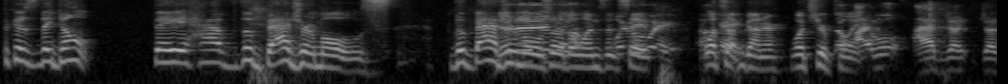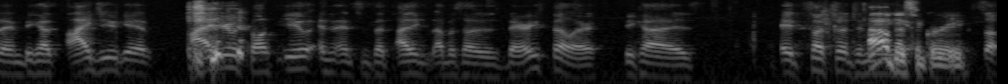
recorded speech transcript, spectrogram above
Because they don't. They have the Badger Moles. The Badger No, no, no, Moles no, are the ones that Wait, say, wait, wait. "What's Okay. up, Gunner? What's your So point?" I will. I have to jut, jut in because I do give. I agree with both of you in the instance that I think the episode is very filler because it's such a. To me, I'll disagree. So,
